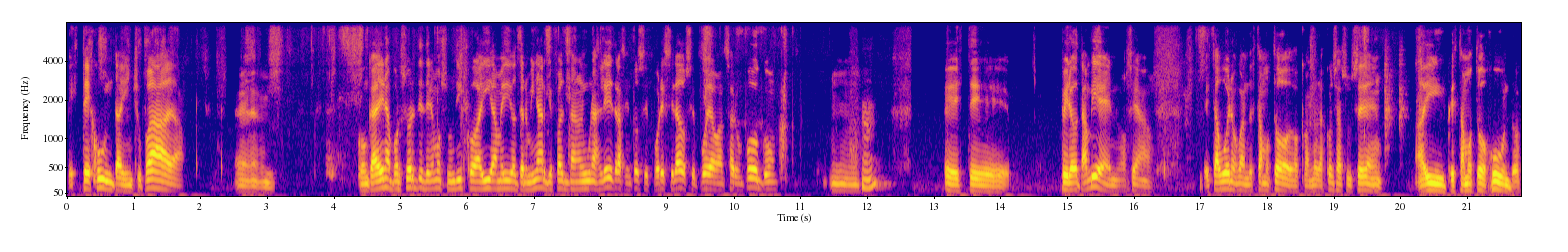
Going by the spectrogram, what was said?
esté junta y enchupada. Eh, con cadena, por suerte, tenemos un disco ahí a medio terminar que faltan algunas letras, entonces por ese lado se puede avanzar un poco. Mm, Mm. este, pero también, o sea, está bueno cuando estamos todos, cuando las cosas suceden ahí, que estamos todos juntos.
